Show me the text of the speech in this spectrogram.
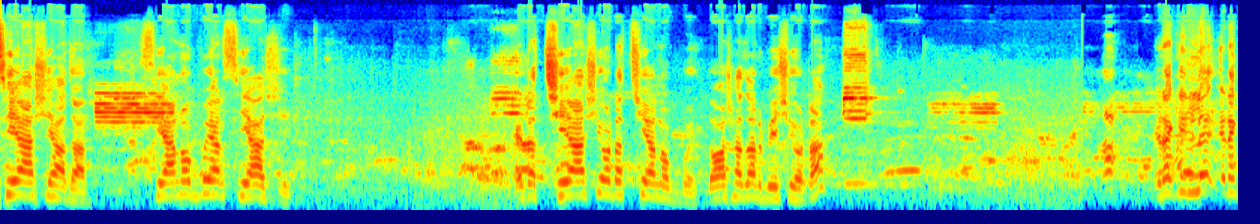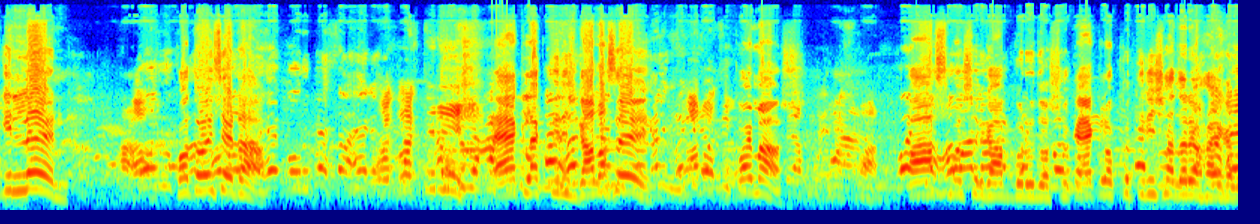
ছিয়াশি হাজার। ছিয়ানব্বই আর ছিয়াশি। এটা ছিয়াশি, ওটা ছিয়ানব্বই। দশ হাজার বেশি ওটা। এটা কিনলে, এটা কিনলেন? কত হয়েছে এটা? এক লাখ তিরিশ। গাব আছে? কয় মাস? পাঁচ মাসের গাব গরু, দর্শক। এক লক্ষ তিরিশ হাজারে হয়ে গেল।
